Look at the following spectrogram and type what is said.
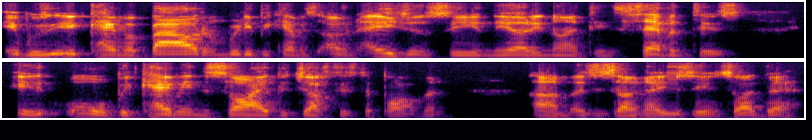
it was it came about and really became its own agency in the early 1970s. It all became inside the Justice Department um, as its own agency inside there.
